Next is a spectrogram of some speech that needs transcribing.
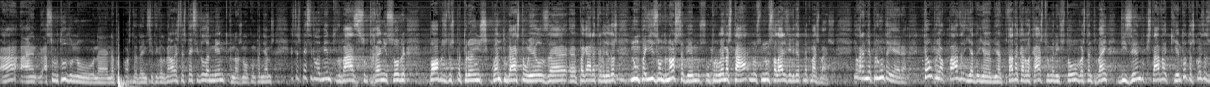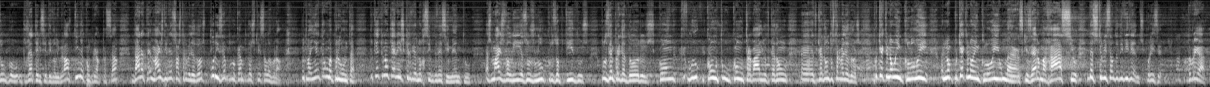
Há, há, há sobretudo no, na, na, proposta da Iniciativa Liberal, esta espécie de lamento que nós não acompanhamos, esta espécie de lamento de base subterrâneo sobre pobres dos patrões, quanto gastam eles a, a pagar a trabalhadores, num país onde nós sabemos o problema está nos, nos salários evidentemente mais baixos. E agora a minha pergunta era, tão preocupada, e a, e a, e a deputada Carla Castro manifestou bastante bem, dizendo que estava, que entre outras coisas o, o projeto da Iniciativa Liberal tinha como preocupação dar até mais direitos aos trabalhadores, por exemplo, no campo da justiça laboral. Muito bem, então uma pergunta: porquê é que não querem escrever no recibo de vencimento as mais-valias, os lucros obtidos pelos empregadores com, com, o, com o trabalho de cada um, eh, de cada um dos trabalhadores? Porquê é que não inclui, não, porquê é que não inclui uma, se quiser, uma rácio da distribuição de dividendos, por exemplo? Muito obrigado.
